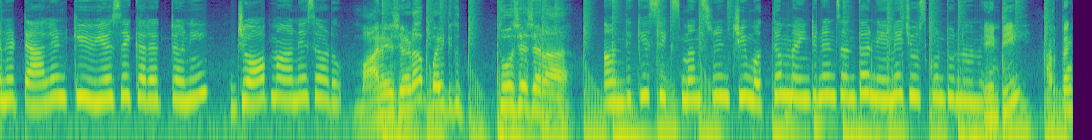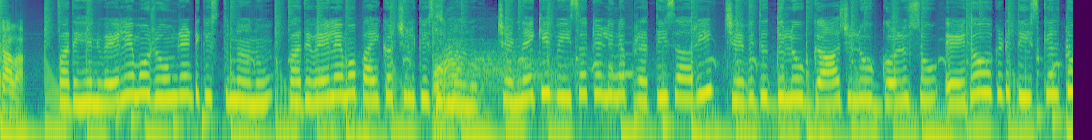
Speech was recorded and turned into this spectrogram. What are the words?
తన టాలెంట్కి యుఎస్ఏ కరెక్ట్ అని జాబ్ మానేశాడు. మానేశాడా? బయటికి తోసేశారా? అందుకే సిక్స్ మంత్స్ నుంచి మొత్తం మెయింటెనెన్స్ అంతా నేనే చూసుకుంటున్నాను. ఏంటి? అర్థం కాలా? పదిహేను వేలేమో రూమ్ రెంట్కి ఇస్తున్నాను పదివేలేమో పై ఖర్చులకి ఇస్తున్నాను చెన్నైకి వీసాకి వెళ్ళిన ప్రతిసారి చెవిదిద్దులు గాజులు గొలుసు ఏదో ఒకటి తీసుకెళ్తూ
